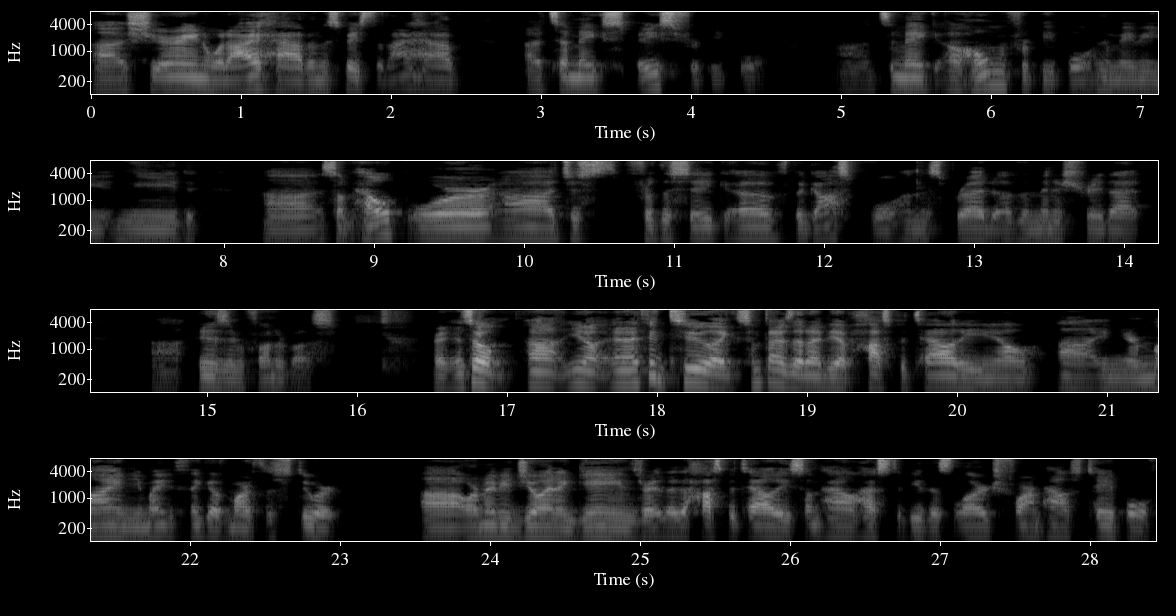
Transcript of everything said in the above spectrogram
uh, sharing what I have and the space that I have uh, to make space for people, uh, to make a home for people who maybe need uh, some help or just for the sake of the gospel and the spread of the ministry that is in front of us right? And so uh, you know and i think too like sometimes that idea of hospitality you know uh, in your mind you might think of martha stewart uh, or maybe joanna gaines right? That the hospitality somehow has to be this large farmhouse table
